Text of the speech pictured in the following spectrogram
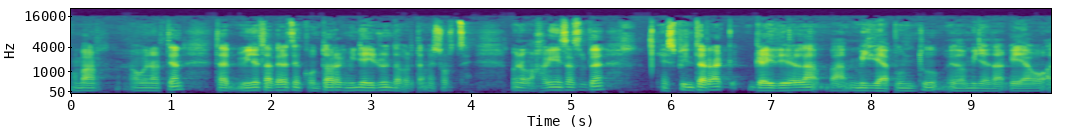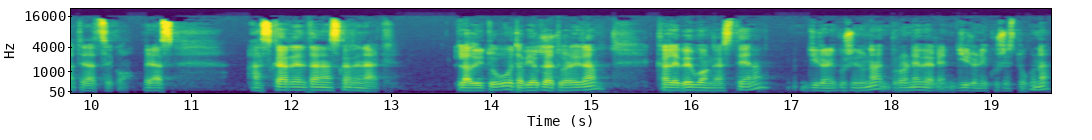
amar, hauen artean, eta mila eta beratzen konta horrek mila iruen da bertan mesortze. Bueno, ba, jakin izazute, esprinterrak gai direla ba, mila puntu edo mila eta gehiago ateratzeko. Beraz, azkarrenetan azkarrenak lau ditugu eta bi aukeratu behar dira, kale bebuan gaztea, giroan ikusi duguna, gronebegen giroan ikusi duguna,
